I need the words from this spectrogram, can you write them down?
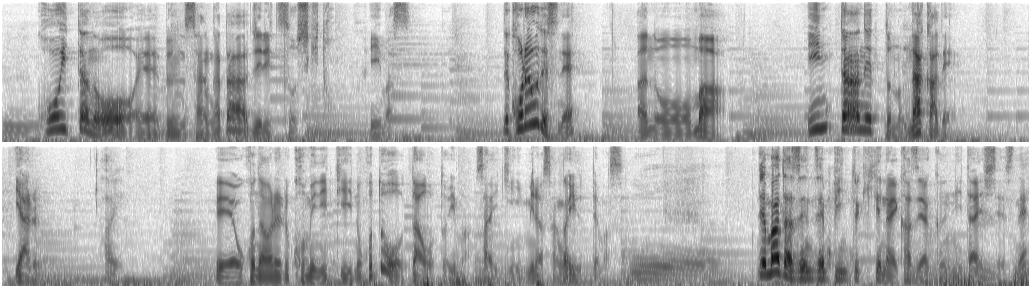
うん。こういったのを、えー分散型自立組織と言います。でこれをですねあのーまあインターネットの中でやる。はい。えー行われるコミュニティのことを DAO と今最近皆さんが言ってますでまだ全然ピンときてない和也くんに対してですね、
